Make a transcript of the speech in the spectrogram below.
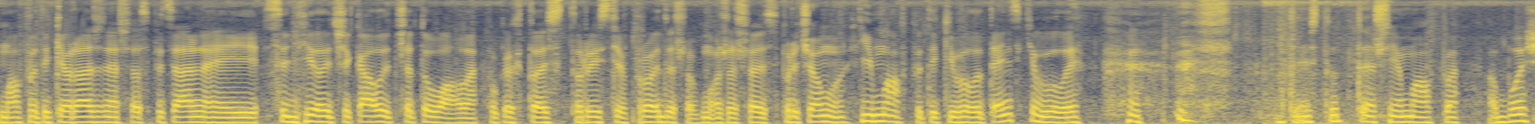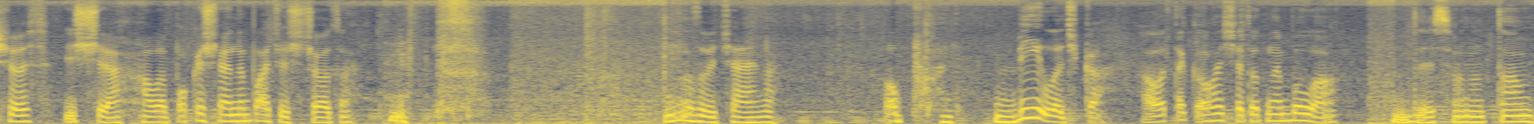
Мавпи таке враження, що спеціально і сиділи, чекали, чатували, поки хтось з туристів пройде, щоб може щось. Причому ті мавпи такі велетенські були. Десь тут теж є мавпи. Або щось іще. Але поки що я не бачу, що це. Ну, звичайно. Оп, білочка. А от такого ще тут не було. Десь воно там.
